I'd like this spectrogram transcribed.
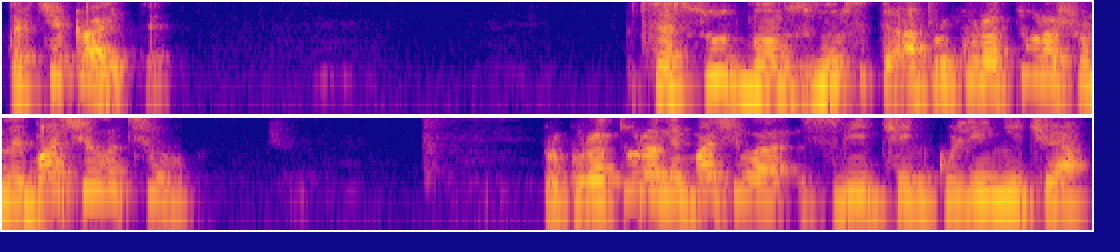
Так чекайте. Це суд мав змусити, а прокуратура що не бачила цього? Прокуратура не бачила свідчень Кулініча.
